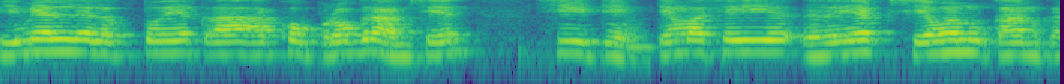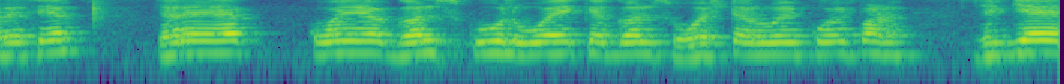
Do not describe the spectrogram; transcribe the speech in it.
ફિમેલને લગતો એક આ આખો પ્રોગ્રામ છે સી ટીમ તેમાં છે એક સેવાનું કામ કરે છે. જ્યારે કોઈ ગર્લ્સ સ્કૂલ હોય કે ગર્લ્સ હોસ્ટેલ હોય, કોઈ પણ જગ્યાએ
